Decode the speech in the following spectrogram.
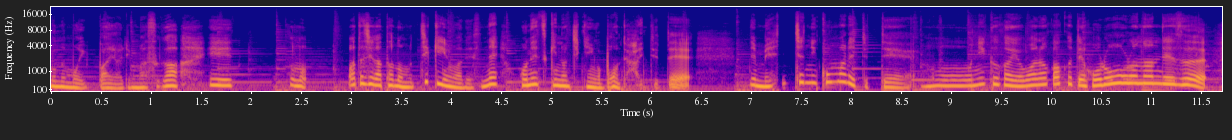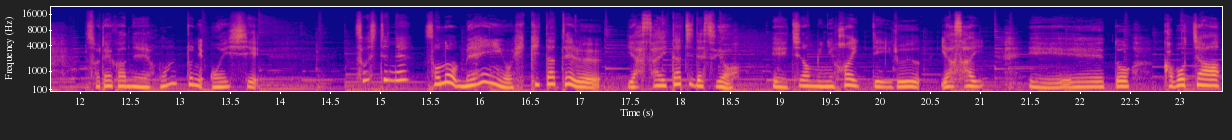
ものもいっぱいありますが、えー、その私が頼むチキンはですね骨付きのチキンがボンって入っててでめっちゃ煮込まれててもうお肉が柔らかくてホロホロなんです。それがね本当に美味しい。そしてねそのメインを引き立てる野菜たちですよ、えー、ちなみに入っている野菜。えーとかぼちゃ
